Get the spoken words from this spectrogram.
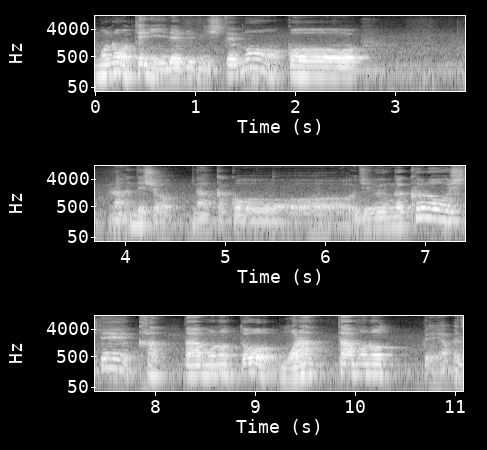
ものを手に入れるにしてもこうなんでしょう。なんかこう自分が苦労して買ったものともらったものってやっぱ違う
